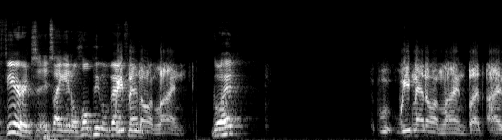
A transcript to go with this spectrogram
fear. It's it's like it'll hold people back. We from... met online. Go ahead. We met online, but I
